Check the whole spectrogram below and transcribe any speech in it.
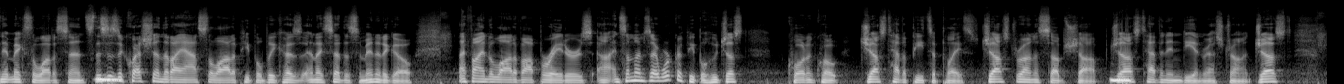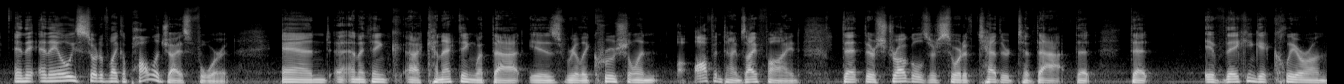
It makes a lot of sense. This is a question that I asked a lot of people because, and I said this a minute ago, I find a lot of operators, uh, and sometimes I work with people who just, quote unquote, just have a pizza place, just run a sub shop, just have an Indian restaurant, just, and they and they always sort of like apologize for it. And, and I think uh, connecting with that is really crucial. And oftentimes I find that their struggles are sort of tethered to that, that, that if they can get clear on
